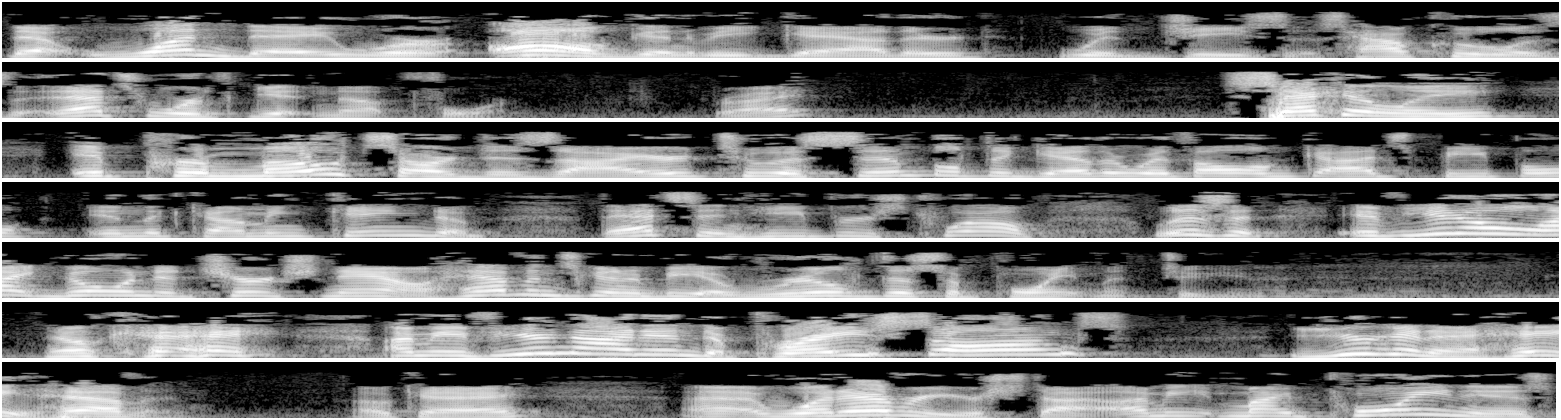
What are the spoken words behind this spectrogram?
that one day we're all going to be gathered with Jesus. How cool is that? That's worth getting up for, right? Secondly, it promotes our desire to assemble together with all God's people in the coming kingdom. That's in Hebrews 12. Listen, if you don't like going to church now, heaven's going to be a real disappointment to you. Okay? I mean, if you're not into praise songs, you're going to hate heaven, okay? Uh, whatever your style. I mean, my point is,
